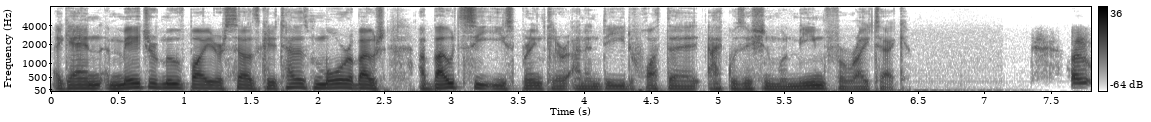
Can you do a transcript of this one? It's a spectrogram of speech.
Again, a major move by yourselves. Can you tell us more about about CE Sprinkler and indeed what the acquisition will mean for Ritech? Well,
